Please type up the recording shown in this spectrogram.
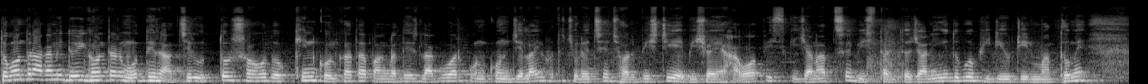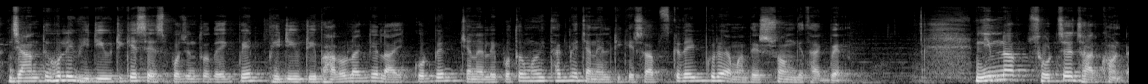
তো বন্ধুরা, আগামী দুই ঘণ্টার মধ্যে রাজ্যের উত্তর সহ দক্ষিণ কলকাতা, বাংলাদেশ, লাগোয়ার কোন কোন জেলায় হতে চলেছে ঝড় বৃষ্টি এ বিষয়ে হাওয়া অফিস কী জানাচ্ছে বিস্তারিত জানিয়ে দেবো ভিডিওটির মাধ্যমে। জানতে হলে ভিডিওটিকে শেষ পর্যন্ত দেখবেন। ভিডিওটি ভালো লাগলে লাইক করবেন। চ্যানেলে প্রথম হয়ে থাকলে চ্যানেলটিকে সাবস্ক্রাইব করে আমাদের সঙ্গে থাকবেন। নিম্নাপ সরছে ঝাড়খণ্ড।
